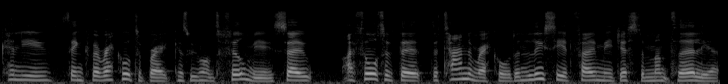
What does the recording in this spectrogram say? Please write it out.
can you think of a record to break because we want to film you. So I thought of the, the tandem record and Lucy had phoned me just a month earlier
